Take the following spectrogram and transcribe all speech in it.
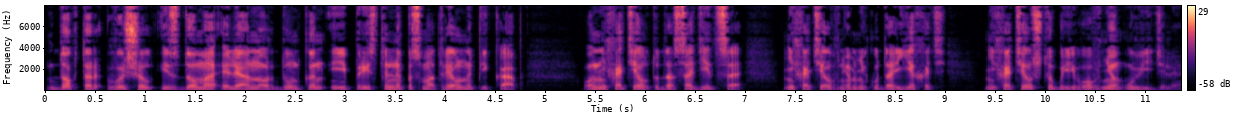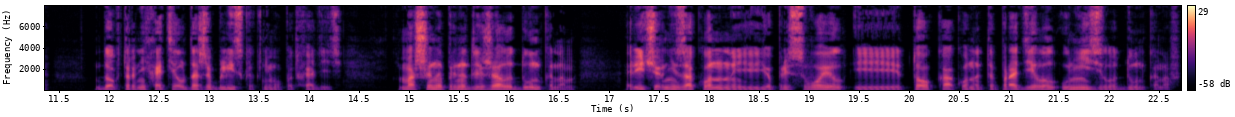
Доктор вышел из дома Элеонор Дункан и пристально посмотрел на пикап. Он не хотел туда садиться, не хотел в нем никуда ехать, не хотел, чтобы его в нем увидели. Доктор не хотел даже близко к нему подходить. Машина принадлежала Дунканам. Ричард незаконно ее присвоил, и то, как он это проделал, унизило Дунканов.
